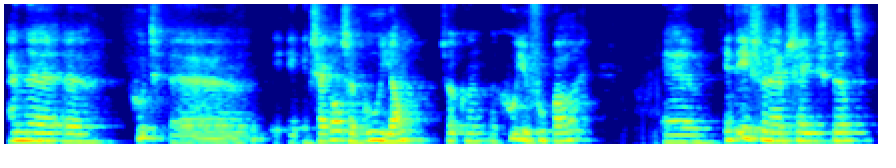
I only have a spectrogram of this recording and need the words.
En goed, ik, ik zeg al, zijn broer Jan is ook een, een goede voetballer. Eh, in het eerste van RBC gespeeld.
